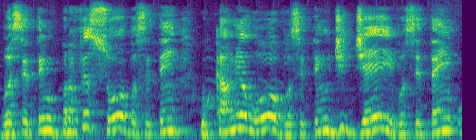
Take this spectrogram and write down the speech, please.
você tem o professor, você tem o camelô, você tem o DJ, você tem o,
